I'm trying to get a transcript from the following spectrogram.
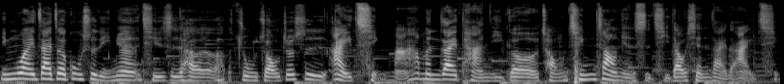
因为在这故事里面，其实和主轴就是爱情嘛，他们在谈一个从青少年时期到现在的爱情。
